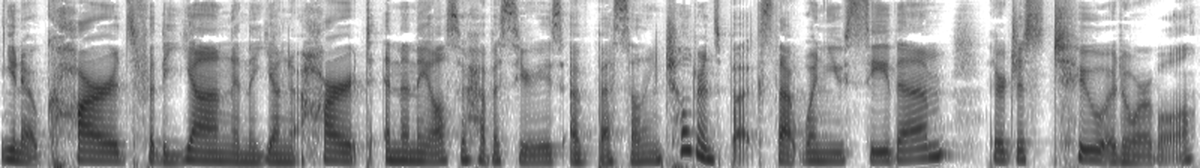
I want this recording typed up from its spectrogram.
you know, cards for the young and the young at heart. And then they also have a series of best selling children's books that when you see them, they're just too adorable.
